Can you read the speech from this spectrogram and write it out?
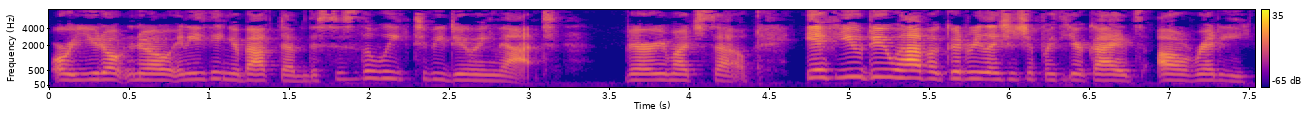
or you don't know anything about them, this is the week to be doing that. Very much so. If you do have a good relationship with your guides already,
